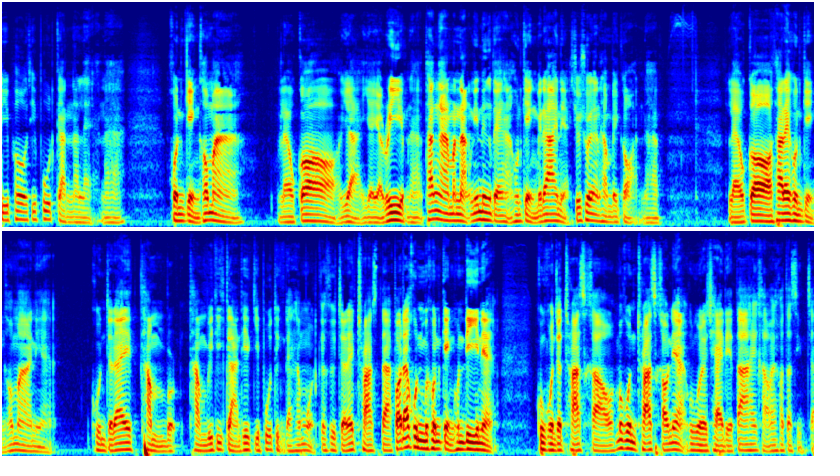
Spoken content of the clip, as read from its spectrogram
people ที่พูดกันนั่นแหละนะฮะ คนเก่งเข้ามา แล้วก็อย่าอย่าอย่ารีบนะถ้างานมันหนักนิดนึงแต่หาคนเก่งไม่ได้เนี่ยช่วยๆกันทำไปก่อนนะครับ แล้วก็ถ้าได้คนเก่งเข้ามาเนี่ยคุณจะได้ทำทำวิธีการที่เมื่อกี้พูดถึงได้ทั้งหมด ก็คือจะได้ trust ได้เพราะถ้าคุณเป็นคนเก่งคนดีเนี่ยคุณควรจะ trust เขาเมื่อคุณ trust เขาเนี่ยคุณควรจะแชร์ data ให้เขาให้เขาตัดสินใจ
